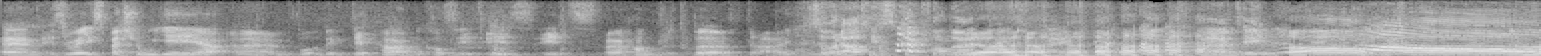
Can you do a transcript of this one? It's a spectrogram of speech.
um, it's a really special year um, for the Big Dipper because it is its uh, hundredth birthday. Someone else's special birthday. Yeah. today. 13. Oh,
